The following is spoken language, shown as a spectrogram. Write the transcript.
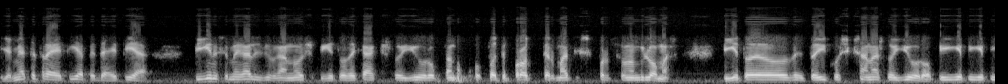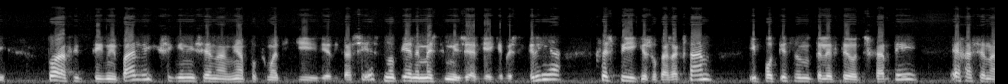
για μια τετραετία, πενταετία πήγαινε σε μεγάλες διοργανώσεις, πήγε το 16 στο Euro που ήταν το- τότε πρώτη τερμάτιση πρώτη στον ομιλό μας. Πήγε το, το 20 ξανά στο Euro, πήγε, πήγε, πήγε. Τώρα αυτή τη στιγμή πάλι έχει ξεκινήσει ένα, μια προκριματική διαδικασία στην οποία είναι μέσα στη μιζέρια και μέσα στην κρίνια. Χθες πήγε και στο Καζακστάν, υποτίθεται το τελευταίο της χαρτί, έχασε ένα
